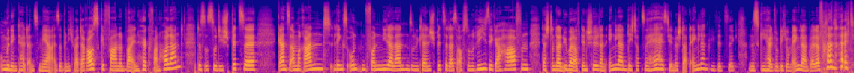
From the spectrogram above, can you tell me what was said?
unbedingt halt ans Meer. Also bin ich weiter rausgefahren und war in Höck van Holland. Das ist so die Spitze ganz am Rand, links unten von Niederlanden, so eine kleine Spitze. Da ist auch so ein riesiger Hafen. Da stand dann überall auf den Schildern England. Und ich dachte so, hä, heißt hier eine Stadt England? Wie witzig. Und es ging halt wirklich um England, weil da fahren halt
